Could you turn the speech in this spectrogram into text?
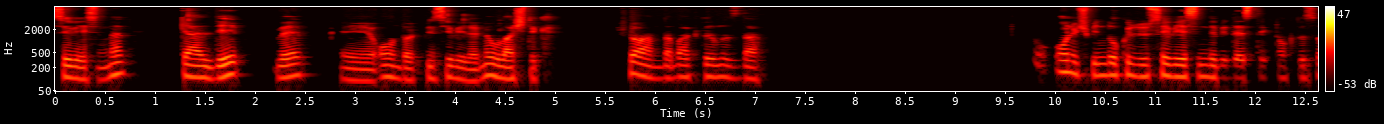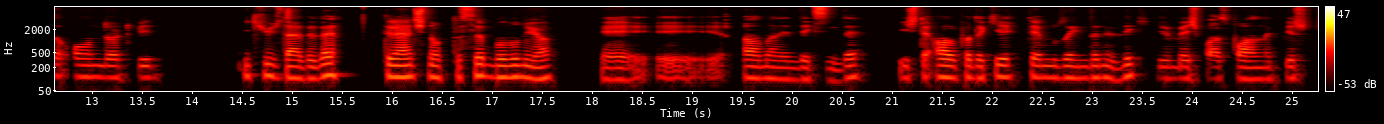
seviyesinden geldi ve e, 14.000 seviyelerine ulaştık. Şu anda baktığımızda 13.900 seviyesinde bir destek noktası 14.200'lerde de direnç noktası bulunuyor. E, e, Alman endeksinde. İşte Avrupa'daki Temmuz ayında ne dedik? 25 baz puanlık bir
